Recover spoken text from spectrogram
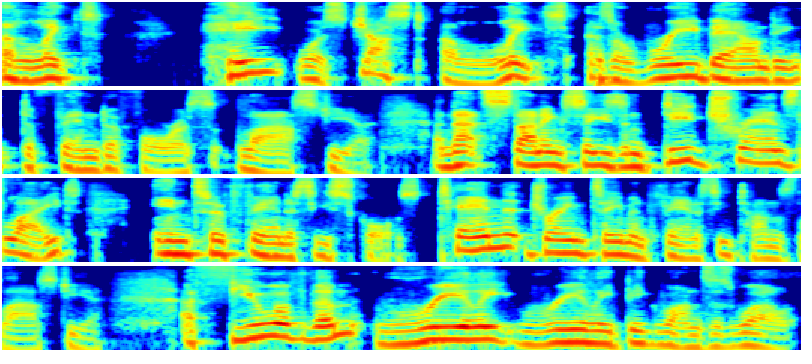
Elite. He was just elite as a rebounding defender for us last year. And that stunning season did translate into fantasy scores 10 dream team and fantasy tons last year. A few of them really, really big ones as well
